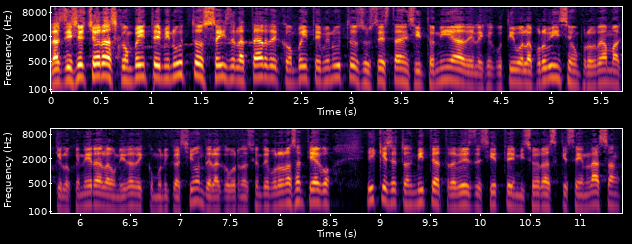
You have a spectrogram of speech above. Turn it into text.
Las 18 horas con 20 minutos, 6 de la tarde con 20 minutos. Usted está en sintonía del Ejecutivo de la Provincia, un programa que lo genera la Unidad de Comunicación de la Gobernación de Morona Santiago y que se transmite a través de siete emisoras que se enlazan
